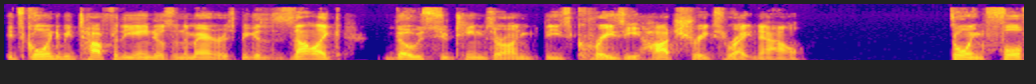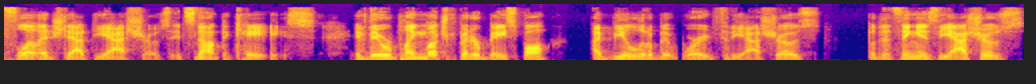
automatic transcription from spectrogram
it's going to be tough for the Angels and the Mariners because it's not like those two teams are on these crazy hot streaks right now, going full fledged at the Astros. It's not the case. If they were playing much better baseball, I'd be a little bit worried for the Astros. But the thing is, the Astros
